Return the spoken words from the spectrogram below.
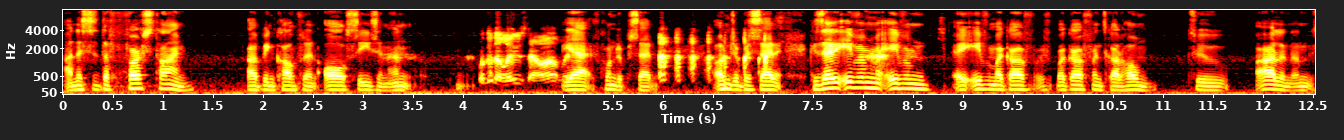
and this is the first time I've been confident all season, and We're going to lose now, aren't we? yeah, hundred percent, hundred percent. Because even even even my girlfriend my girlfriend's got home to Ireland and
